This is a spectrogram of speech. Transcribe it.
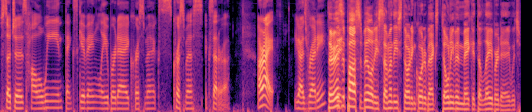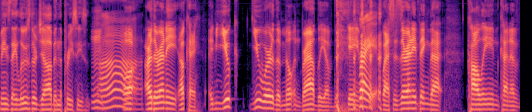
such as Halloween, Thanksgiving, Labor Day, Christmas, Christmas, etc. All right, you guys ready? There is a possibility some of these starting quarterbacks don't even make it to Labor Day, which means they lose their job in the preseason. Mm. Ah. Well, are there any? Okay, I mean, you you were the Milton Bradley of this game, Right. Wes? Is there anything that Colleen kind of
